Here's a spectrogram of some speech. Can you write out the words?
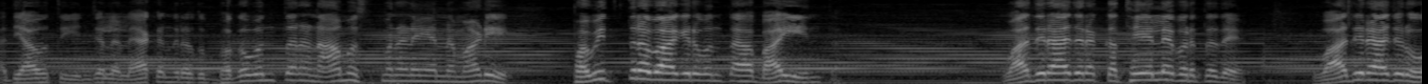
ಅದು ಯಾವತ್ತು ಎಂಜಲಲ್ಲ ಯಾಕಂದ್ರೆ ಅದು ಭಗವಂತನ ನಾಮಸ್ಮರಣೆಯನ್ನ ಮಾಡಿ ಪವಿತ್ರವಾಗಿರುವಂತಹ ಬಾಯಿ ಅಂತ. ವಾದಿರಾಜರ ಕಥೆಯಲ್ಲೇ ಬರ್ತದೆ, ವಾದಿರಾಜರು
